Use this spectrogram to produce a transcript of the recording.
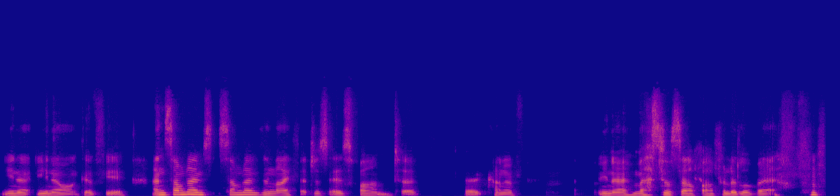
you know you know aren't good for you. And sometimes sometimes in life it just is fun to, to kind of you know mess yourself up a little bit.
